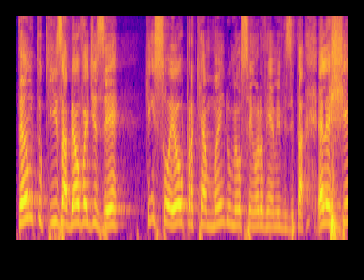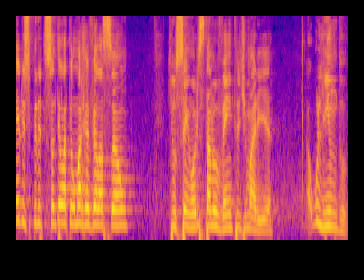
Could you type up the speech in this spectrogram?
Tanto que Isabel vai dizer: Quem sou eu para que a mãe do meu Senhor venha me visitar? Ela é cheia do Espírito Santo e ela tem uma revelação que o Senhor está no ventre de Maria. Algo lindo.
